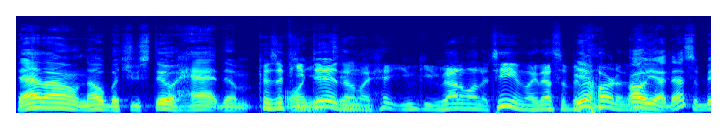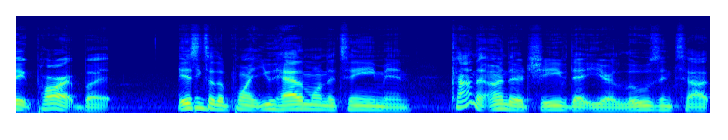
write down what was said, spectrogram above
That I don't know, but you still had them. Because if he did, then I'm like, hey, you, you got him on the team. Like that's a big yeah. part of it. Oh yeah, that's a big part, but it's to the point you had him on the team and kind of underachieved that year, losing to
